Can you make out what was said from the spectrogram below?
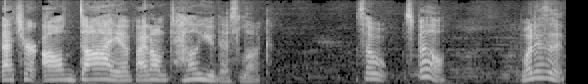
That's your I'll die if I don't tell you this look. So, spill. What is it?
